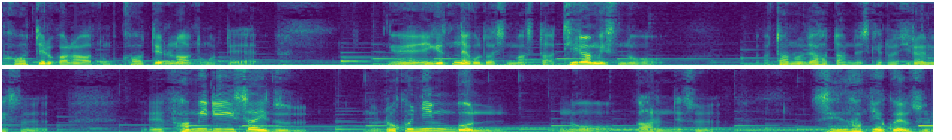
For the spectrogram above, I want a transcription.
変わってるかなと、変わってるなと思って、ねえ、えげつないことをしました。ティラミスの頼んではったんですけど、ティラミス、えファミリーサイズ6人分のがあるんです。1800円する。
